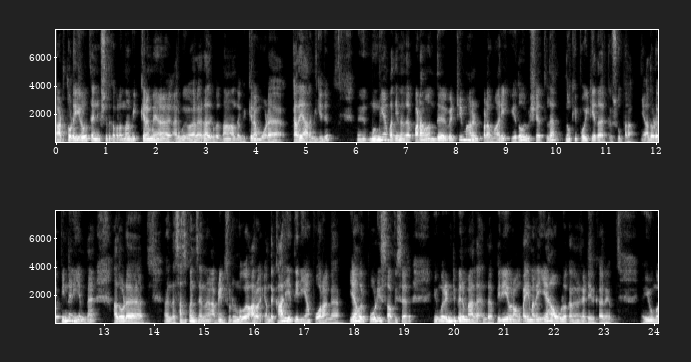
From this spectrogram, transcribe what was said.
படத்தோட இருபத்தஞ்சு நிமிஷத்துக்கு அப்புறம் தான் விக்ரமே அறிமுகம் வராரு அதுக்கப்புறம் தான் அந்த விக்ரமோட கதை ஆரம்பிக்குது. உண்மையாக பார்த்தீங்கன்னா இந்த படம் வந்து வெற்றிமாறன் படம் மாதிரி ஏதோ ஒரு விஷயத்தில் நோக்கி போயிட்டே தான் இருக்குது சூப்பராக அதோட பின்னணி என்ன? அதோட அந்த சஸ்பென்ஸ் என்ன? அப்படின்னு சொல்லிட்டு நமக்கு ஒரு ஆர்வம். அந்த காலியை தேடி ஏன் போகிறாங்க ஏன் ஒரு போலீஸ் ஆஃபீஸர் இவங்க ரெண்டு பேர் மேலே அந்த பெரியவர் அவங்க பையன் மேலே ஏன் அவ்வளோ கங்கம் கட்டியிருக்காரு? இவங்க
